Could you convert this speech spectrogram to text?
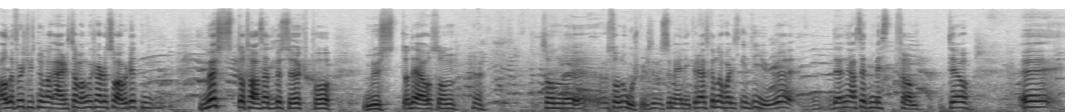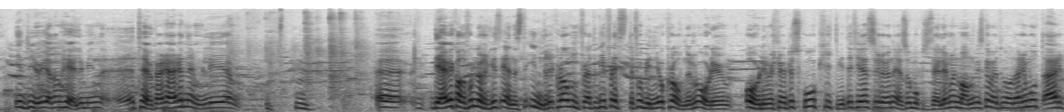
aller først, hvis noen gang er i Stavanger, så er det så avgjort et must å ta seg et besøk på MUST. Og det er jo sånn, sånn, sånn ordspill som, som, jeg liker. Jeg skal nå faktisk intervjue den jeg har sett mest fram til å uh, intervjue gjennom hele min TV-karriere, nemlig uh, Eh, det jeg vil kalle for Norges eneste indre klovn. For de fleste forbinder jo klovner med overdimensjonerte sko, kritthvite fjes, rød nese og bukseseler. Men mannen vi skal møte nå derimot, er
